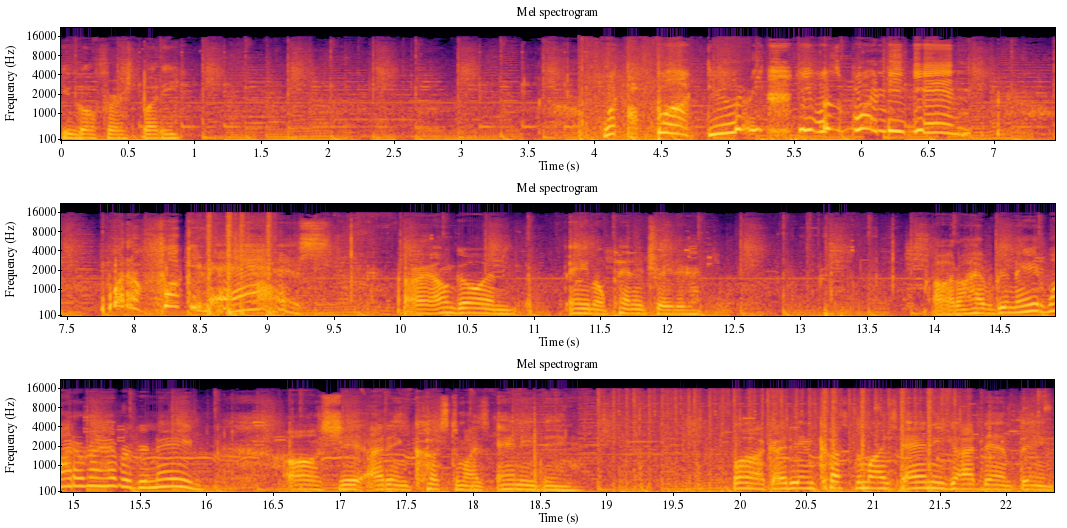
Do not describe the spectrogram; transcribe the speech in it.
You go first, buddy. What the fuck, dude? He was blending in! What a fucking ass! Alright, I'm going anal penetrator. Oh, I don't have a grenade? Why don't I have a grenade? Oh shit, I didn't customize anything. Fuck, I didn't customize any goddamn thing.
